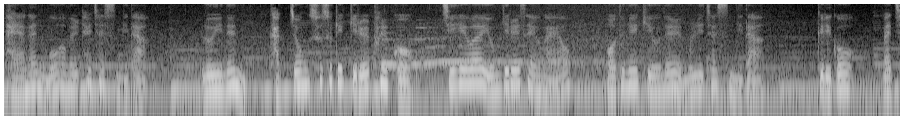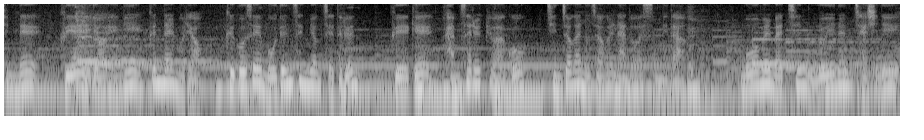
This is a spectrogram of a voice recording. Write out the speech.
다양한 모험을 펼쳤습니다. 로이는 각종 수수께끼를 풀고 지혜와 용기를 사용하여 어둠의 기운을 물리쳤습니다. 그리고 마침내 그의 여행이 끝날 무렵 그곳의 모든 생명체들은 그에게 감사를 표하고 진정한 우정을 나누었습니다. 모험을 마친 로이는 자신이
